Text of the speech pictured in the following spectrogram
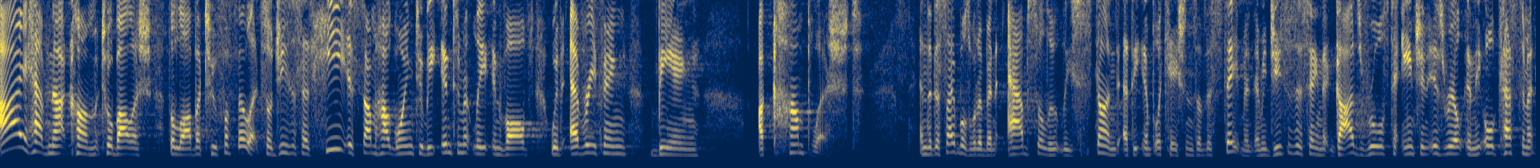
I have not come to abolish the law, but to fulfill it. So Jesus says he is somehow going to be intimately involved with everything being accomplished. And the disciples would have been absolutely stunned at the implications of this statement. I mean, Jesus is saying that God's rules to ancient Israel in the Old Testament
